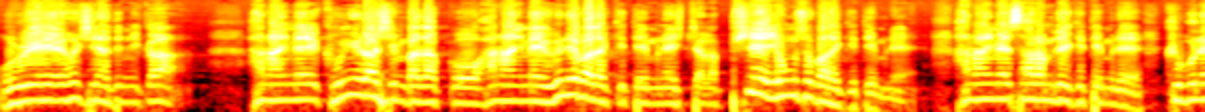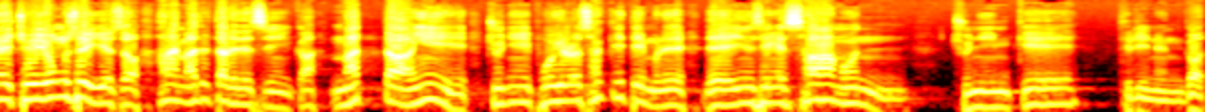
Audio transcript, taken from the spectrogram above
왜 헌신해야 됩니까? 하나님의 긍휼하심 받았고 하나님의 은혜 받았기 때문에 십자가 피해 용서 받았기 때문에 하나님의 사람 되기 때문에 그분의 죄 용서에 의해서 하나님 아들 딸이 됐으니까 마땅히 주님이 보혈을 샀기 때문에 내 인생의 삶은 주님께 드리는 것.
